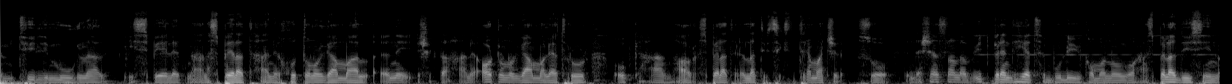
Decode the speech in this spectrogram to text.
en tydlig mognad i spelet. När han har spelat Han är 17 år gammal, eh, nej ursäkta, han är 18 år gammal jag tror Och han har spelat relativt 63 matcher. Så den där känslan av utbrändhet borde ju komma någon gång. Han spelade ju sin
